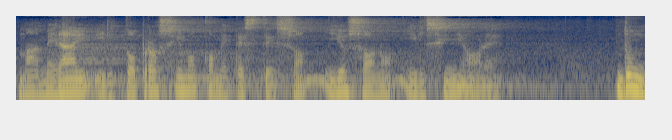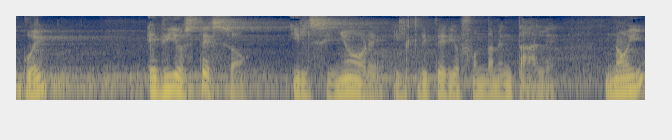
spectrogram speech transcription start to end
ma amerai il tuo prossimo come te stesso. Io sono il Signore. Dunque è Dio stesso il Signore il criterio fondamentale noi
